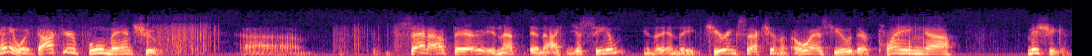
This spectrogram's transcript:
Anyway, Doctor Fu Manchu. Uh, sat out there in that, and I can just see them in the in the cheering section at OSU. They're playing uh, Michigan.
